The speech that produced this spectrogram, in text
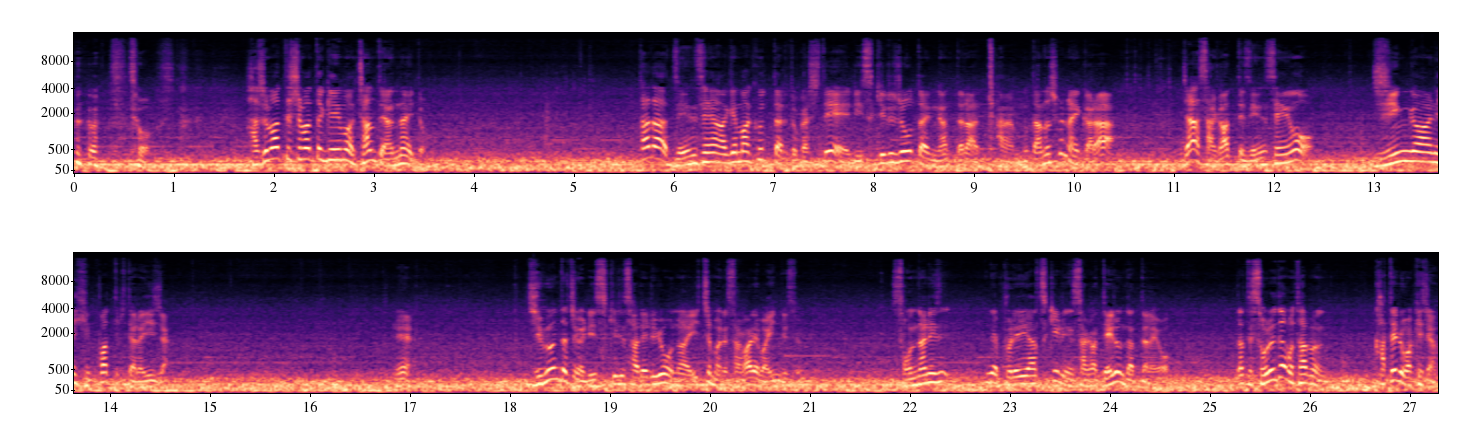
そう。始まってしまったゲームはちゃんとやんないと。ただ前線上げまくったりとかしてリスキル状態になったらもう楽しくないからじゃあ下がって前線を陣側に引っ張ってきたらいいじゃん。ね。自分たちがリスキルされるような位置まで下がればいいんですよ。そんなにねプレイヤースキルに差が出るんだったらよ。だってそれでも多分勝てるわけじゃん。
